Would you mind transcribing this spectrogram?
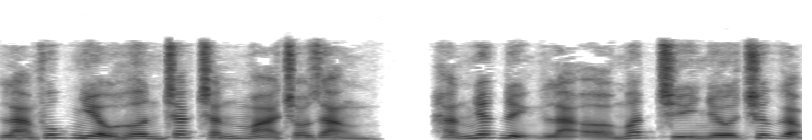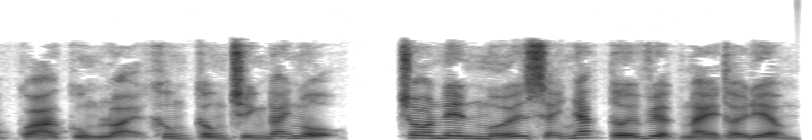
làm phúc nhiều hơn chắc chắn mà cho rằng, hắn nhất định là ở mất trí nhớ trước gặp quá cùng loại không công chính đãi ngộ, cho nên mới sẽ nhắc tới việc này thời điểm,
